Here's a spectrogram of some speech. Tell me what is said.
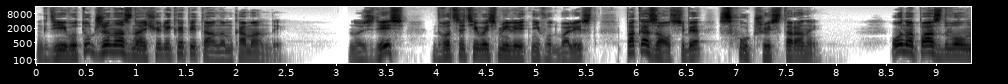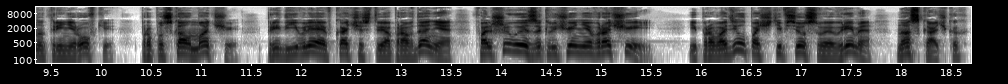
где его тут же назначили капитаном команды. Но здесь 28-летний футболист показал себя с худшей стороны. Он опаздывал на тренировки, пропускал матчи, предъявляя в качестве оправдания фальшивые заключения врачей и проводил почти все свое время на скачках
